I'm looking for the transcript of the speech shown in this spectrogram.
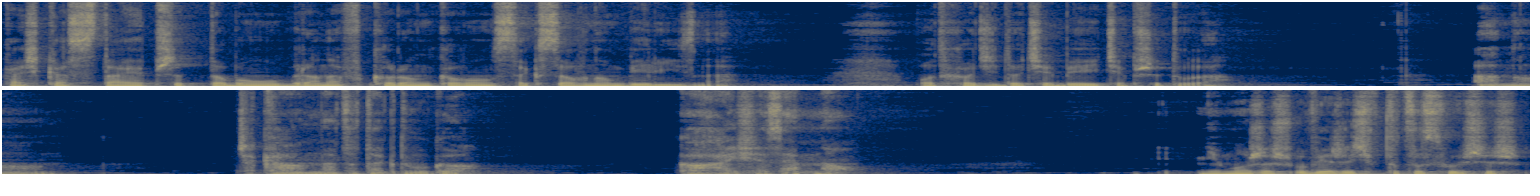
Kaśka staje przed tobą ubrana w koronkową, seksowną bieliznę. Podchodzi do ciebie i cię przytula. Anon, czekałam na to tak długo. Kochaj się ze mną. Nie możesz uwierzyć w to, co słyszysz.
